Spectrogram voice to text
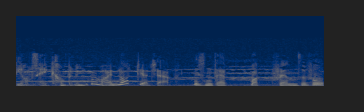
fiancée company. Oh, why not, dear chap? Isn't that what friends are for?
